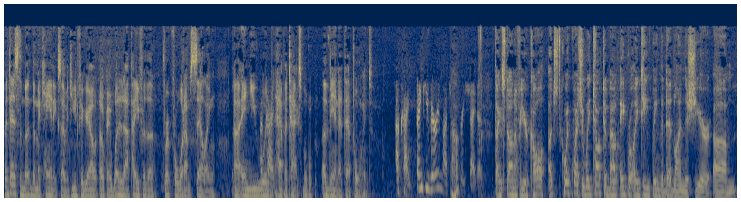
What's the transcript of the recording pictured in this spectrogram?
But that's the the mechanics of it. You'd figure out, okay, what did I pay for the for, for what I'm selling, uh, and you would Okay. have a taxable event at that point. Okay. Thank you very much. I appreciate it. Thanks, Donna, for your call. Uh, just a quick question. We talked about April 18th being the deadline this year um,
